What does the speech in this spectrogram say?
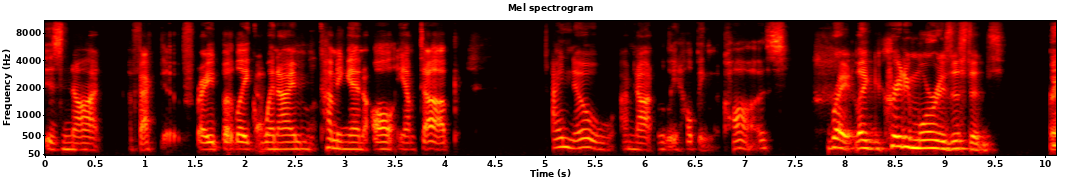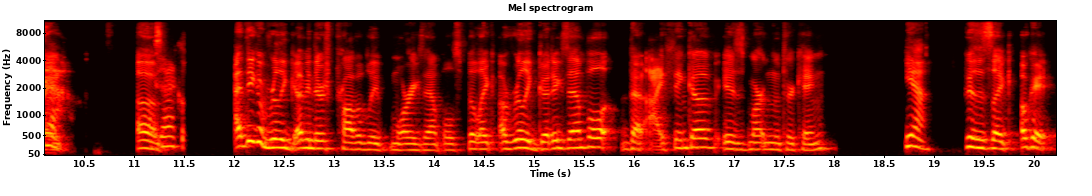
is not effective right? But like yeah. when i'm coming in all amped up i know i'm not really helping the cause. Right like creating more resistance right? yeah um, exactly. I think a really i mean there's probably more examples but like a really good example that i think of is martin luther king. Yeah. Because it's like okay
